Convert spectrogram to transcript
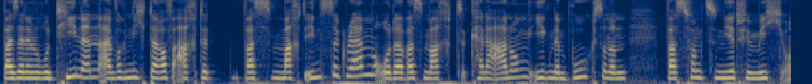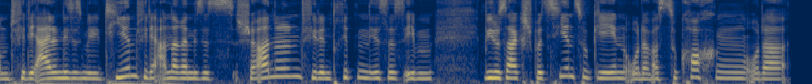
bei seinen Routinen einfach nicht darauf achtet, was macht Instagram oder was macht, keine Ahnung, irgendein Buch, sondern was funktioniert für mich. Und für die einen ist es Meditieren, für die anderen ist es Journalen, für den dritten ist es eben, wie du sagst, spazieren zu gehen oder was zu kochen oder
